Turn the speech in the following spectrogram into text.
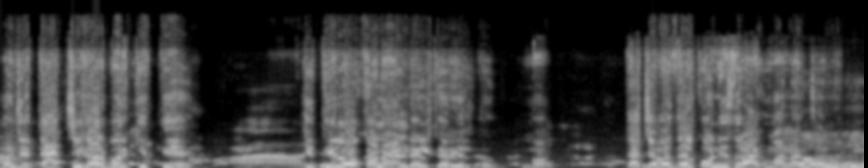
म्हणजे त्याची गडबड किती आहे? किती लोकांना हँडल करेल तो? मग त्याच्याबद्दल कोणीच राग मानायचा नाही.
